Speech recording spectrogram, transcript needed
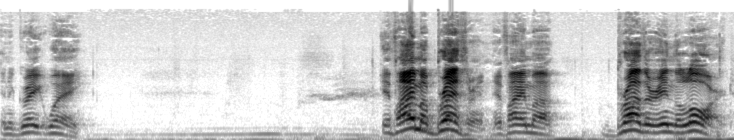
in a great way. If I'm a brethren, if I'm a brother in the Lord,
